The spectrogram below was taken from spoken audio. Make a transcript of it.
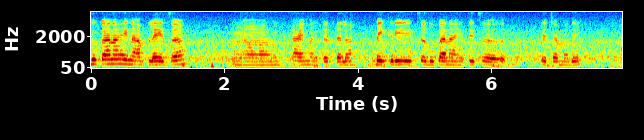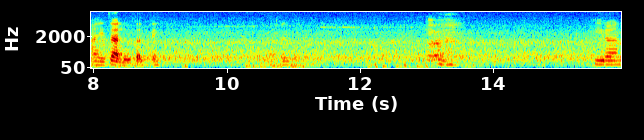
दुकान आहे ना आपलं याचं. काय म्हणतात त्याला? बेकरीचं दुकान आहे तेच त्याच्यामध्ये आहे चालवतात ते. किराण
